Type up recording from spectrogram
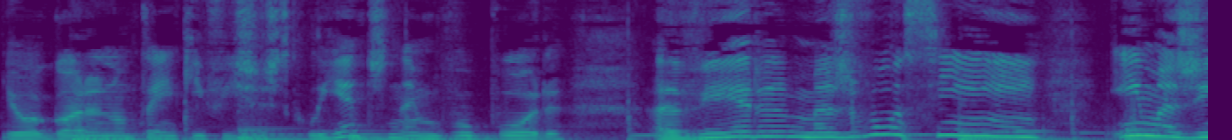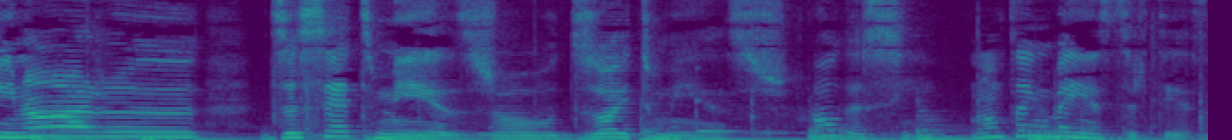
Eu agora não tenho aqui fichas de clientes, nem me vou pôr a ver, mas vou assim imaginar 17 meses ou 18 meses, algo assim, não tenho bem a certeza.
